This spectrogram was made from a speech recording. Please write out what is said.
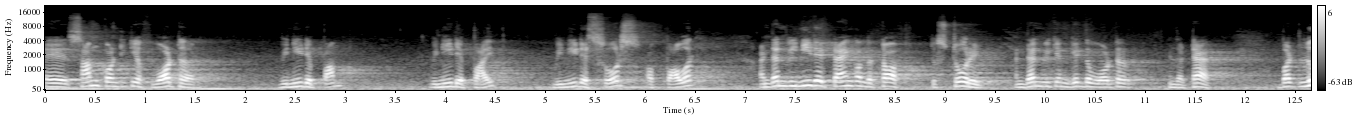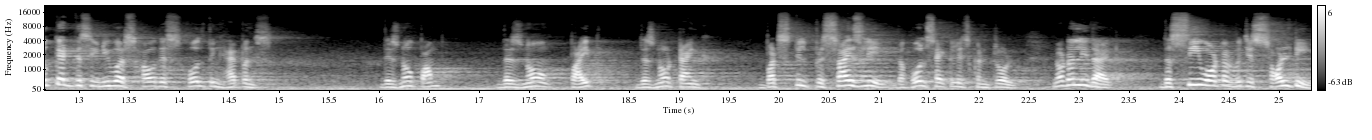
a, some quantity of water, we need a pump, we need a pipe, we need a source of power, and then we need a tank on the top to store it, and then we can get the water in the tap. But look at this universe, how this whole thing happens. There is no pump, there is no pipe, there is no tank, but still precisely the whole cycle is controlled. Not only that, the sea water which is salty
